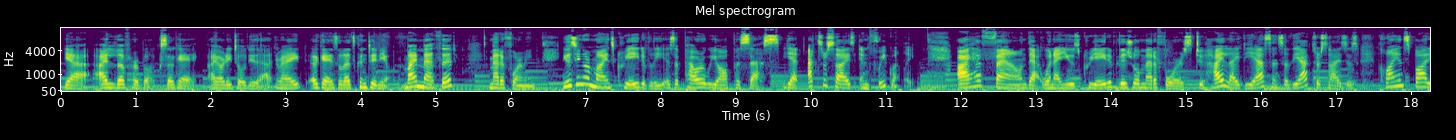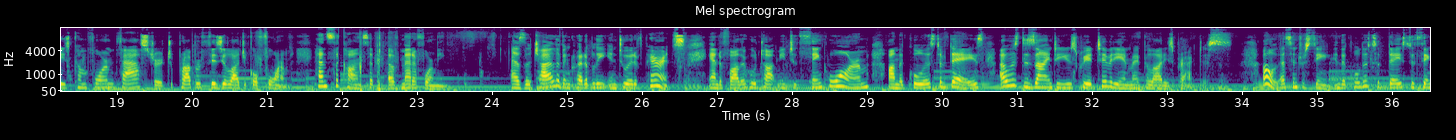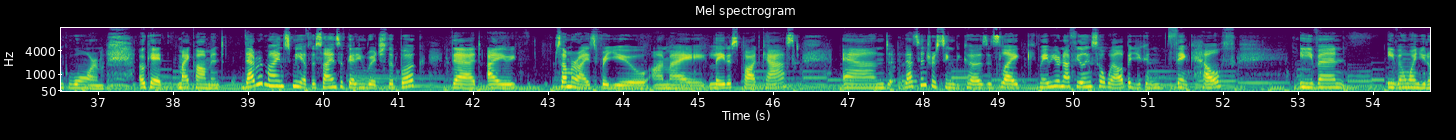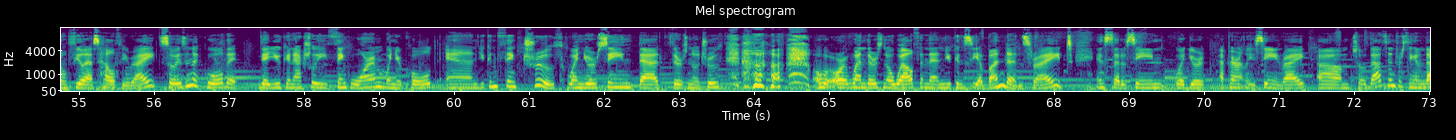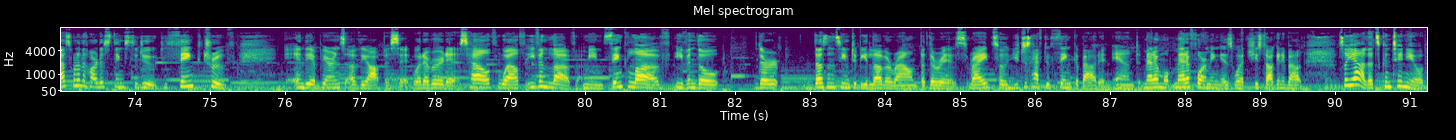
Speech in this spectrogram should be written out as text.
Yeah, I love her books. Okay, I already told you that, right? Okay, so let's continue. My method, metaforming. Using our minds creatively is a power we all possess, yet exercise infrequently. I have found that when I use creative visual metaphors to highlight the essence of the exercises, clients' bodies conform faster to proper physiological form, hence the concept of metaforming. As the child of incredibly intuitive parents and a father who taught me to think warm on the coolest of days, I was designed to use creativity in my Pilates practice. Oh, that's interesting. In the coldest of days to think warm. Okay, my comment. That reminds me of The Science of Getting Rich, the book that I summarized for you on my latest podcast. And that's interesting because it's like maybe you're not feeling so well, but you can think health even even when you don't feel as healthy, right? So isn't it cool that that you can actually think warm when you're cold and you can think truth when you're seeing that there's no truth or, or, when there's no wealth and then you can see abundance, right? Instead of seeing what you're apparently seeing, right? Um, so that's interesting and that's one of the hardest things to do to think truth in the appearance of the opposite, whatever it is health, wealth, even love. I mean, think love, even though there doesn't seem to be love around, but there is, right? So you just have to think about it. And meta- metaforming is what she's talking about. So, yeah, let's continue.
